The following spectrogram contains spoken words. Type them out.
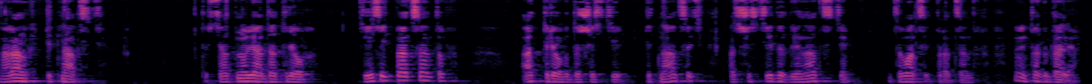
На ранг 15. То есть от 0 до 3 10%, от 3 до 6 15, от 6 до 12 20%. Ну и так далее.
